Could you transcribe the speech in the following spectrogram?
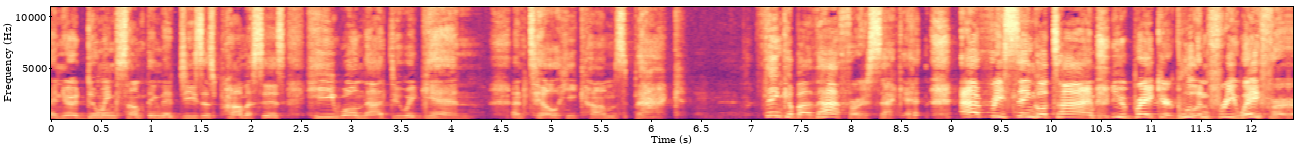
and you're doing something that Jesus promises he will not do again until he comes back. Think about that for a second. Every single time you break your gluten free wafer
